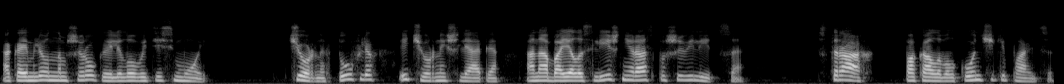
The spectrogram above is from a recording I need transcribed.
окаймленном широкой лиловой тесьмой, в черных туфлях и черной шляпе. Она боялась лишний раз пошевелиться. Страх покалывал кончики пальцев.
